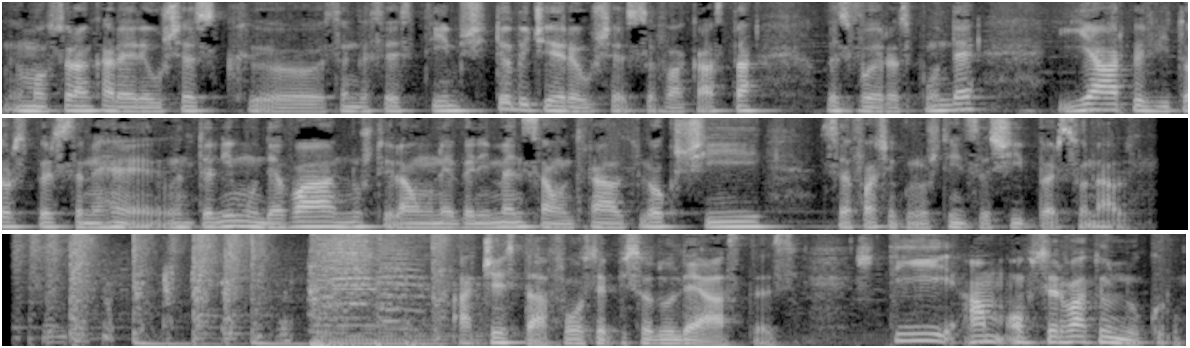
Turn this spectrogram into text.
în măsura în care reușesc uh, să-mi găsesc timp și de obicei reușesc să fac asta, îți voi răspunde, iar pe viitor sper să ne întâlnim undeva, nu știu, la un eveniment sau într alt loc și să facem cunoștință și personal. Acesta a fost episodul de astăzi. Știi, am observat un lucru.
